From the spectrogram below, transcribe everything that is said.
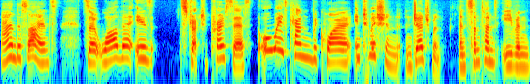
and a science. So while there is structured process, it always can require intuition and judgment and sometimes even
